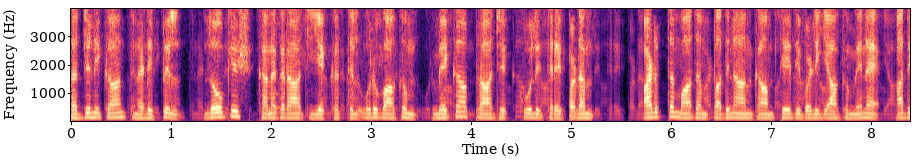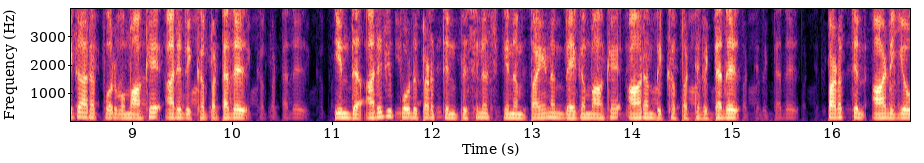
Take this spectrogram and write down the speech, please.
ரஜினிகாந்த் நடிப்பில் லோகேஷ் கனகராஜ் இயக்கத்தில் உருவாகும் மெகா ப்ராஜெக்ட் கூலி திரைப்படம் அடுத்த மாதம் பதினான்காம் தேதி வெளியாகும் என அதிகாரப்பூர்வமாக அறிவிக்கப்பட்டது. இந்த அறிவிப்போடு படத்தின் பிசினஸ் எனும் பயணம் வேகமாக ஆரம்பிக்கப்பட்டுவிட்டது. படத்தின் ஆடியோ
